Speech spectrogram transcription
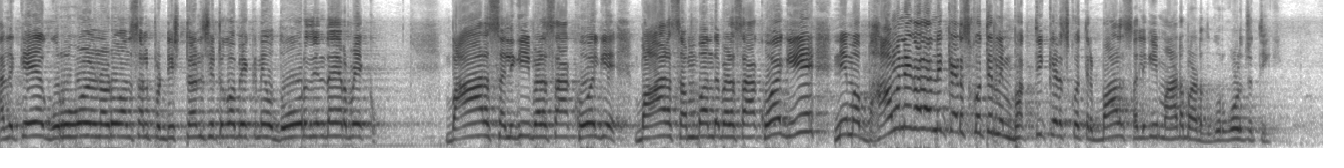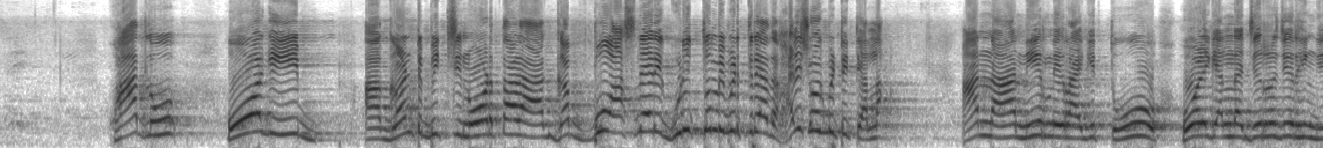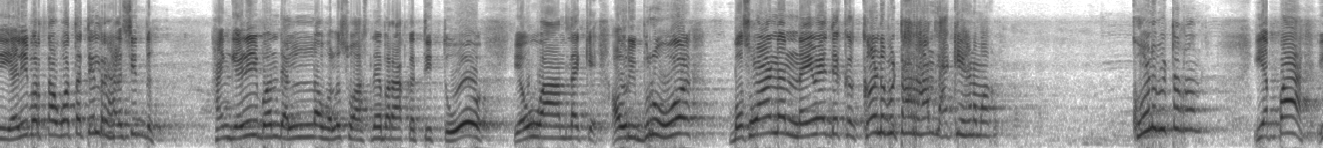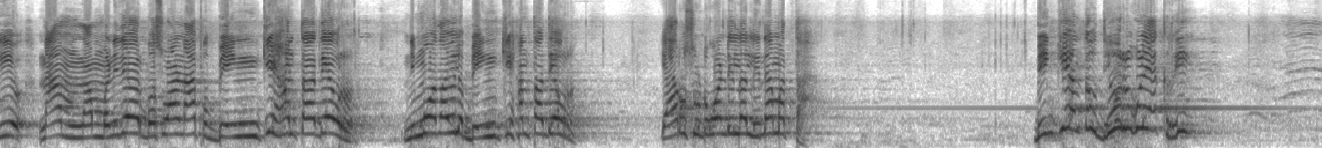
ಅದಕ್ಕೆ ಗುರುಗಳ ನಡು ಒಂದು ಸ್ವಲ್ಪ ಡಿಸ್ಟೆನ್ಸ್ ಇಟ್ಕೋಬೇಕು, ನೀವು ದೂರದಿಂದ ಇರಬೇಕು. ಭಾಳ ಸಲಿಗೆ ಬೆಳೆಸಾಕ್ ಹೋಗಿ ಭಾಳ ಸಂಬಂಧ ಬೆಳೆಸಾಕ್ ಹೋಗಿ ನಿಮ್ಮ ಭಾವನೆಗಳನ್ನು ಕೆಡಿಸ್ಕೋತೀರಿ, ನಿಮ್ಮ ಭಕ್ತಿ ಕೆಡಿಸ್ಕೋತೀರಿ ಭಾಳ ಸಲಿಗೆ ಮಾಡಬಾರ್ದು ಗುರುಗಳ ಜೊತೆಗೆ. ಹಾದ್ಲು ಹೋಗಿ ಆ ಗಂಟು ಬಿಚ್ಚಿ ನೋಡ್ತಾಳ, ಗಬ್ಬು ವಾಸನೇರಿ ಗುಡಿ ತುಂಬಿ ಬಿಡ್ತೀರಿ, ಅದು ಹಳಿಸಿ ಹೋಗ್ಬಿಟ್ಟಿತ್ತು ಎಲ್ಲ. ಅನ್ನ ನೀರು ನೀರಾಗಿತ್ತು, ಹೋಳಿಗೆಲ್ಲ ಜಿರ್ ಜಿರ್ ಹಿಂಗೆ ಎಳಿ ಬರ್ತಾವ ಗೊತ್ತತಿಲ್ರಿ ಹಳಸಿದ್ದು? ಹಂಗೆ ಎಳಿ ಬಂದು ಎಲ್ಲ ಹೊಲಸು ವಾಸನೆ ಬರಾಕತ್ತಿತ್ತು. ಯವ್ವ ಅಂದ್ಲಾಕೆ, ಅವರಿಬ್ರು ಬಸವಣ್ಣನ ನೈವೇದ್ಯಕ್ಕೆ ಕಣ್ಣು ಬಿಟ್ಟಾರ ಅಂದ್ಲಾಕೆ ಹೆಣ್ಮಕ್ಳು. ಕಣ್ಣು ಬಿಟ್ಟಾರ ಅಂದ್ ಯಪ್ಪ, ಈ ನಮ್ಮ ನಮ್ಮ ಮನೆದೇವ್ರು ಬಸವಣ್ಣ ಬೆಂಕಿ ಅಂತ ದೇವ್ರು ನಿಮ್ಮ ಅದಾವಿಲ್ಲ, ಬೆಂಕಿ ಅಂತ ದೇವ್ರು. ಯಾರು ಸುಟ್ಕೊಂಡಿಲ್ಲ ಲಿನ ಮತ್ತ. ಬೆಂಕಿ ಅಂತವು ದೇವ್ರುಗಳು ಯಾಕ್ರಿ?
